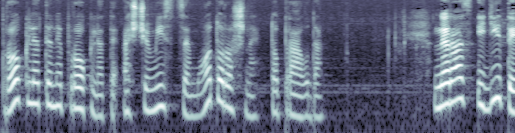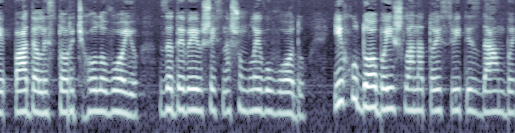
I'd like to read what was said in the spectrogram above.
Прокляте, не прокляте, а що місце моторошне, то правда. Не раз і діти падали сторч головою, задивившись на шумливу воду, і худоба йшла на той світ із дамби,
